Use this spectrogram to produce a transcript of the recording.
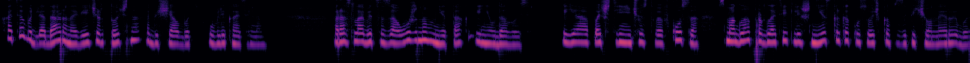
хотя бы для Даррена вечер точно обещал быть увлекательным. Расслабиться за ужином мне так и не удалось. Я, почти не чувствуя вкуса, смогла проглотить лишь несколько кусочков запеченной рыбы.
